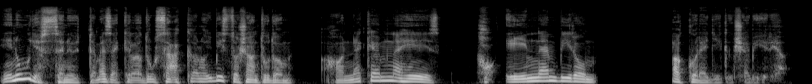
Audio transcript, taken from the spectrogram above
Én úgy összenőttem ezekkel a druszákkal, hogy biztosan tudom, ha nekem nehéz, ha én nem bírom, akkor egyikük se bírja.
